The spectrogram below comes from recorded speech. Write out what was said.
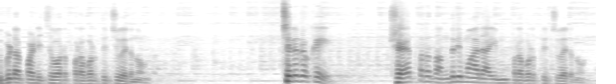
ഇവിടെ പഠിച്ചവർ പ്രവർത്തിച്ചു വരുന്നുണ്ട്. ചിലരൊക്കെ ക്ഷേത്ര തന്ത്രിമാരായും പ്രവർത്തിച്ചു വരുന്നുണ്ട്.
